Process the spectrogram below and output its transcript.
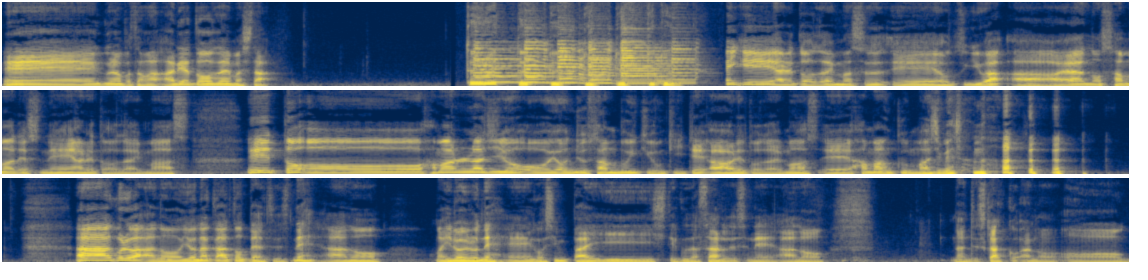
えー、グランパ様、ありがとうございました。トゥルットゥットゥットゥットゥはい、えー、ありがとうございます。えー、お次は、あ綾野様ですね。ありがとうございます。えーと、おーハマンラジオ 43V 級を聞いて、あありがとうございます。えー、ハマンくん真面目だな。あー、これは、あの、夜中撮ったやつですね。あの、まあ、いろいろね、えーご心配してくださるですね。あの、なんですか、あの、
